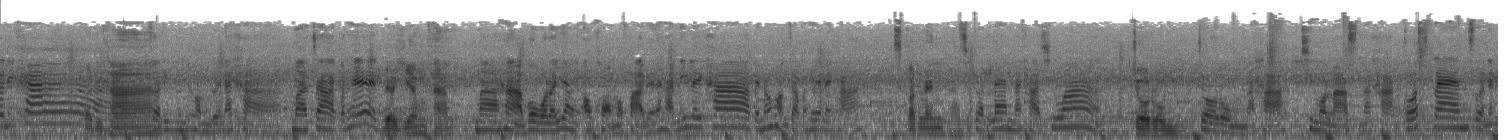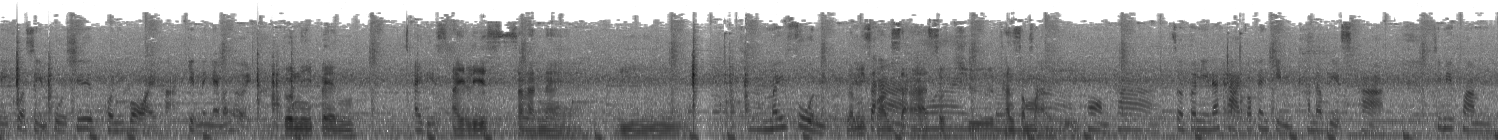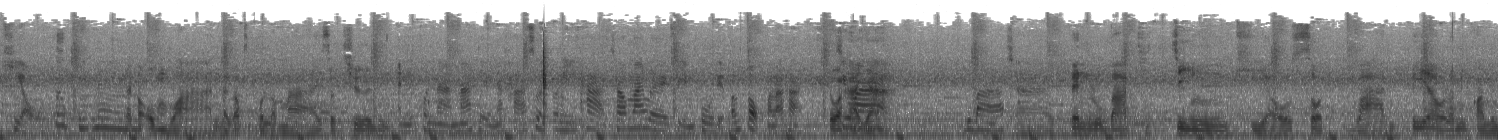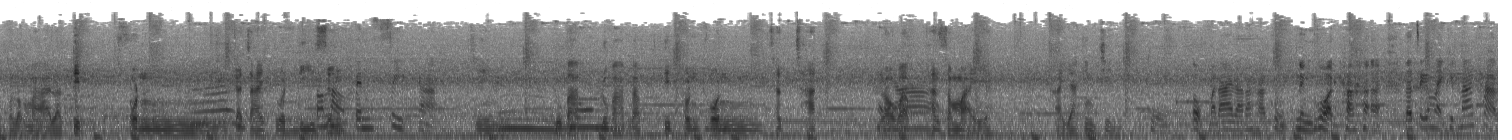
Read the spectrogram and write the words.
วัสดีค่ะ สวัสดีครับสวัสดีคุณทอมด้วยนะคะ มาจากประเทศเบลเยียมครับ มาหาโบแล้วยังเอาของมาฝากด้วยนะคะ นี่เลยค่ะ เป็นน้ำหอมจากประเทศอะไรคะสกอตแลนด์ครับ สกอตแลนด์นะคะ ชื่อว่าโจรุม โจรมนะคะ ชิมอลัสนะคะกอสแลนด์ ส่วนอันนี้ขวดสีชมพูชื่อโพนี่บอยค่ะกลิ่นเป็นไงบ้างเอ่ย ตัวนี้เป็นไอริส ไอริสสลันแหน่ดี ไม่ฝุ่น แล้วมีความสะอาดด้วยสดชื่นทันสมัย หอมค่ะ ส่วนตัวนี้นะคะก็เป็นกลิ่นคานาบิสค่ะ ที่มีความเขียวตึ๊บนิดนึง แล้วก็อมหวานแล้วก็ผลไม้สดชื่น อันนี้คนนานมากเลยนะคะ ส่วนตัวนี้ค่ะชอบมากเลยสีชมพูเดี๋ยวต้องตกมาแล้วค่ะตัวชื่อหายากดูบาร์ใช่ เป็นรูบาร์บที่จริงเขียวสดหวานเปรี้ยวแล้วมีความเป็นผลไม้แล้วติดคนกระจายตัวดีตอนซึ่หงลังเป็นฟิกอะจริงอืมรูบาร์บนุ่มรูบาร์บแบบติดทนทนชัดๆแล้วแบบทันสมัยหายากจริง ๆ โอเคตกมาได้แล้วนะคะหนึ่งขวดค่ะ แล้วเจอกันใหม่คลิปหน้าค่ะ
